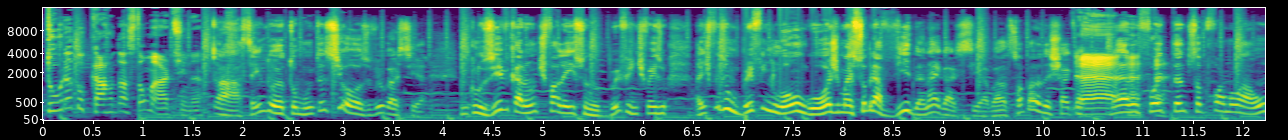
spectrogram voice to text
pintura do carro da Aston Martin, né? Ah, sem dúvida, eu tô muito ansioso, viu, Garcia? Inclusive, cara, eu não te falei isso no briefing, a gente fez, a gente fez um briefing longo hoje, mas sobre a vida, né, Garcia? Só para deixar aqui, é, né, não foi é. tanto sobre Fórmula 1,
